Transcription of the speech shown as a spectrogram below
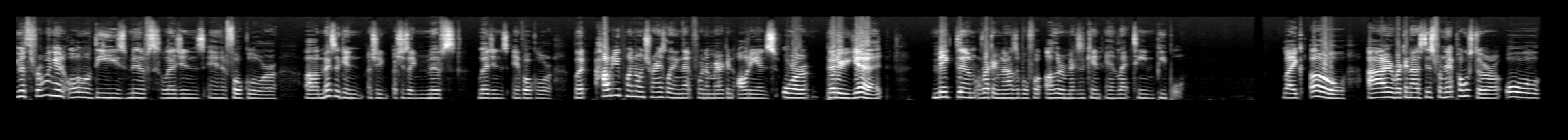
you're throwing in all of these myths legends and folklore uh, mexican I should, I should say myths legends and folklore but how do you plan on translating that for an american audience? Or better yet make them recognizable for other mexican and latin people like, oh, I recognize this from that poster, or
